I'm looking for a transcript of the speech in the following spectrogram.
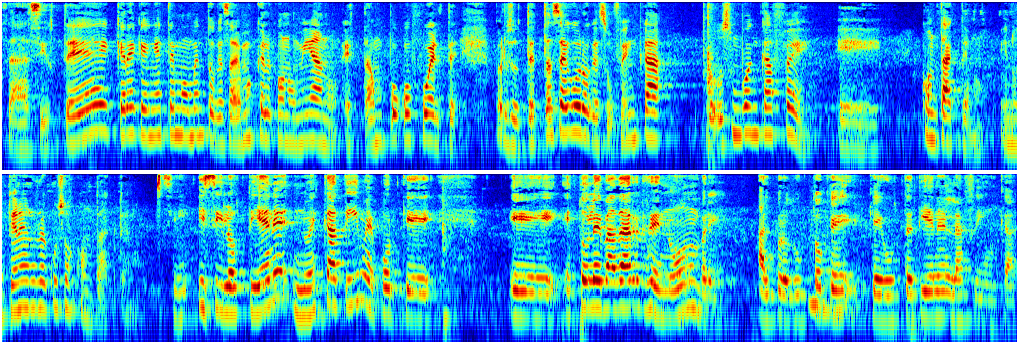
O sea, si usted cree que en este momento que sabemos que la economía no, está un poco fuerte, pero si usted está seguro que su finca produce un buen café, eh, contáctenos. Y no tiene los recursos, contáctenos. Sí, y si los tiene, no escatime porque eh, esto le va a dar renombre al producto que, que, usted tiene en la finca.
